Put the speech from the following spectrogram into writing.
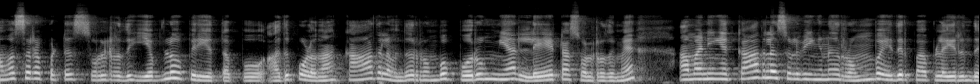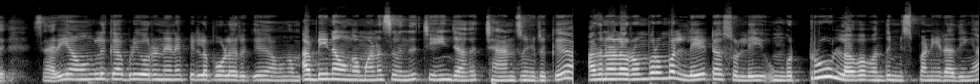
அவசரப்பட்டு சொல்கிறது எவ்வளோ பெரிய தப்போ அது போல தான் காதலை வந்து ரொம்ப பொறுமையாக லேட்டாக சொல்கிறதுமே ஆமாம் நீங்கள் காதில் சொல்லுவீங்கன்னு ரொம்ப எதிர்பார்ப்பில் இருந்து சரி அவங்களுக்கு அப்படி ஒரு நினைப்பில்லை போல் இருக்குது அவங்க அப்படின்னு அவங்க மனசு வந்து சேஞ்ச் ஆக சான்ஸும் இருக்குது அதனால் ரொம்ப ரொம்ப லேட்டாக சொல்லி உங்கள் ட்ரூ லவ்வை வந்து மிஸ் பண்ணிடாதீங்க.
